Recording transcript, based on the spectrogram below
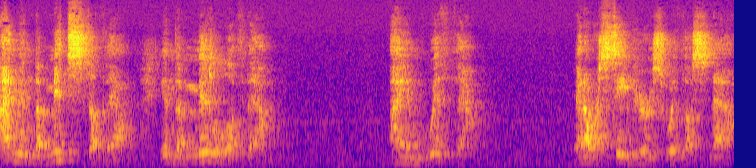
I'm in the midst of them, in the middle of them. I am with them. And our Savior is with us now.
